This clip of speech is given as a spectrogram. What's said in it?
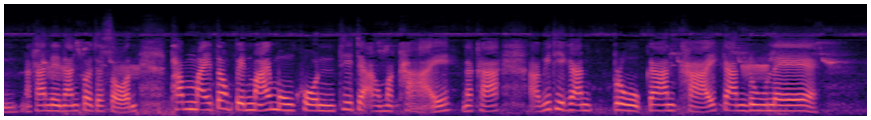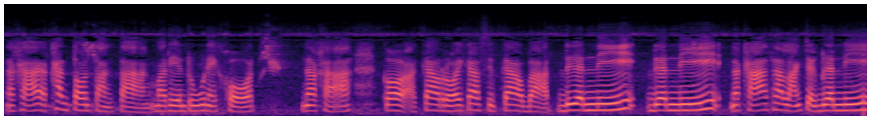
ลนะคะ ในนั้นก็จะสอนทำไมต้องเป็นไม้มงคลที่จะเอามาขายนะคะวิธีการปลูกการขายการดูแลนะคะ ขั้นตอนต่างๆ มาเรียนรู้ในคอร์สนะคะก็ 999 บาท เดือนนี้เดือนนี้นะคะ ถ้าหลังจากเดือนนี้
